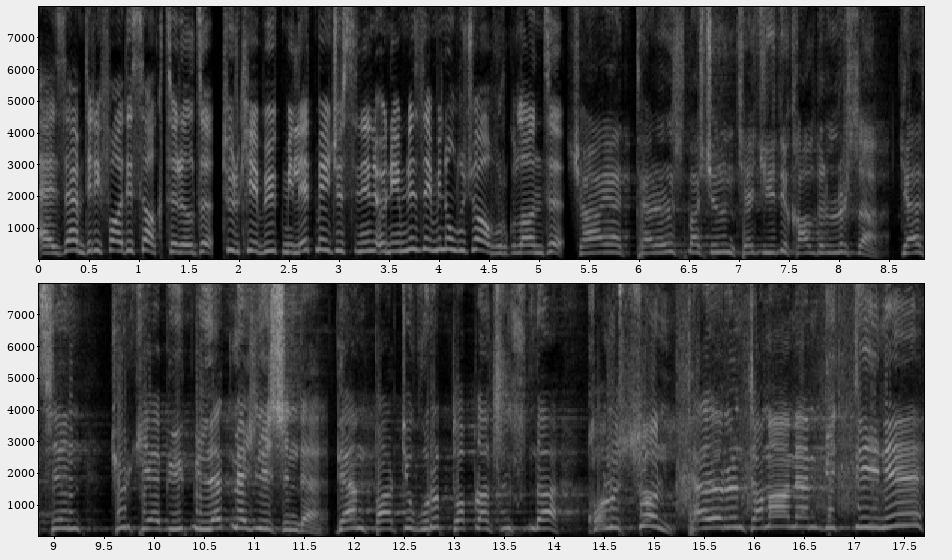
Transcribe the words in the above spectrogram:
elzemdir ifadesi aktarıldı. Türkiye Büyük Millet Meclisi'nin önemli zemin olacağı vurgulandı. Şayet terörist başının tecridi kaldırılırsa gelsin Türkiye Büyük Millet Meclisi'nde DEM Parti grup toplantısında konuşsun. Terörün tamamen bittiğini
